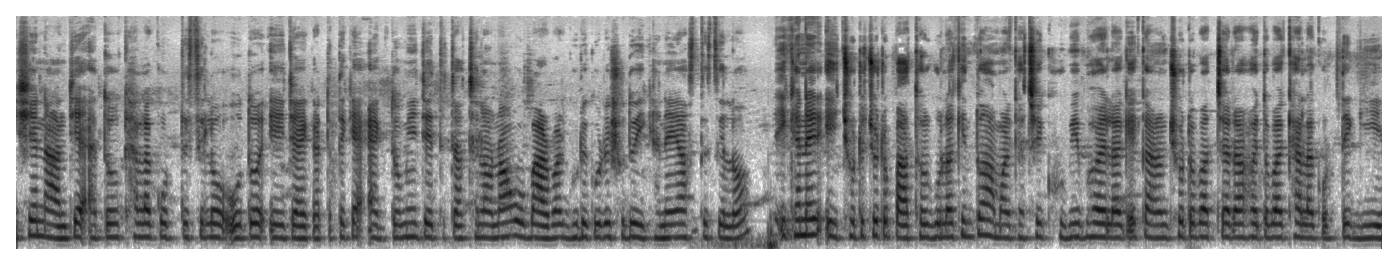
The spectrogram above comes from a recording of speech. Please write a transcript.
এসে নান যে এত খেলা করতেছিল, ও তো এই জায়গাটা থেকে একদমই যেতে চাচ্ছিল না। ও বারবার ঘুরে ঘুরে শুধু এখানেই আসতেছিল। এখানের এই ছোট ছোট পাথরগুলো কিন্তু আমার কাছে খুবই ভয় লাগে, কারণ ছোট বাচ্চারা হয়তো বা খেলা করতে গিয়ে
